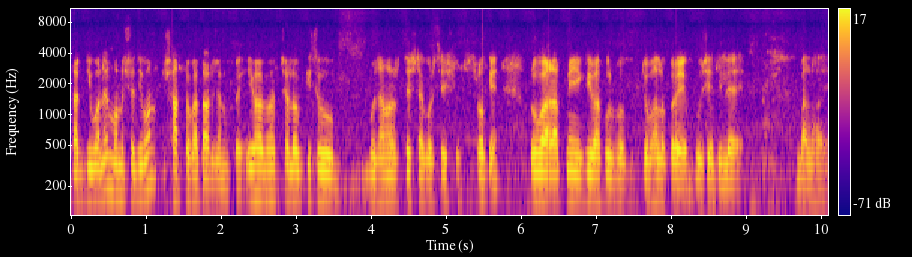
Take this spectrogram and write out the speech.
তার জীবনের মনুষ্য জীবন সার্থকতা অর্জন করে। এইভাবে হচ্ছিল কিছু বোঝানোর চেষ্টা করছি শ্লোকে। প্রভু, আর আপনি কৃপাপূর্বক একটু ভালো করে বুঝিয়ে দিলে ভালো হয়।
